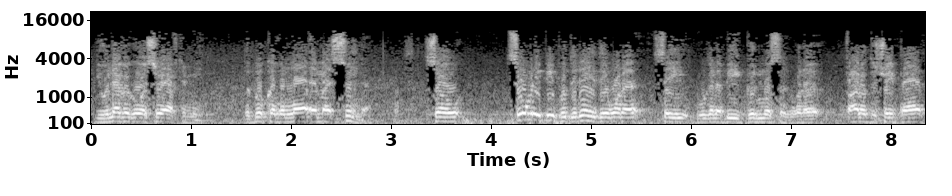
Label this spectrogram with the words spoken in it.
you will never go astray after me the book of Allah and my sunnah. So, so many people today, they want to say, we're going to be good Muslims, we're going to follow the straight path,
